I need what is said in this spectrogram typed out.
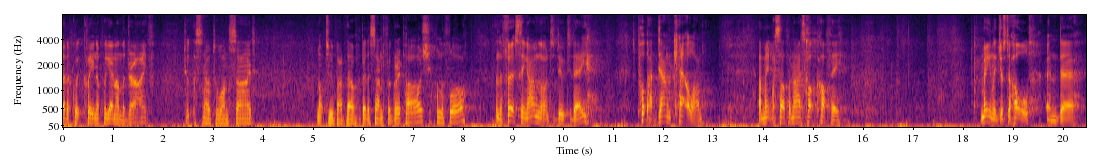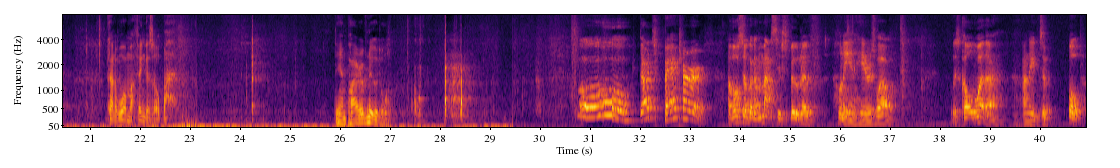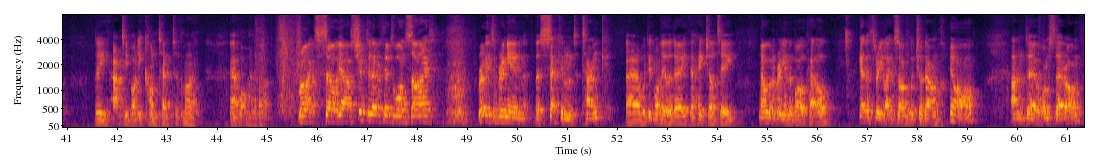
had a quick clean up again on the drive. Took the snow to one side. Not too bad though. A Bit of sand for grippage on the floor. And the first thing I'm going to do today is put that damn kettle on and make myself a nice hot coffee. Mainly just to hold and uh, kind of warm my fingers up. The Empire of Noodle. That's better. I've also got a massive spoon of honey in here as well. This cold weather, I need to up the antibody content of my, uh, what am I about? Right, so yeah, I've shifted everything to one side. Ready to bring in the second tank. Uh, we did one the other day, the HLT. Now we're going to bring in the boil kettle, get the three legs on, which are down. Yeah and uh, once they're on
